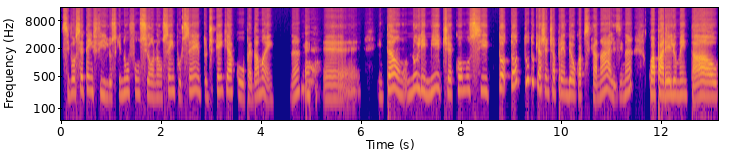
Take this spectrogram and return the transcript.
se você tem filhos que não funcionam 100%, de quem que é a culpa? É da mãe, né? É. É, então, no limite, é como se to, to, tudo que a gente aprendeu com a psicanálise, né? com o aparelho mental,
